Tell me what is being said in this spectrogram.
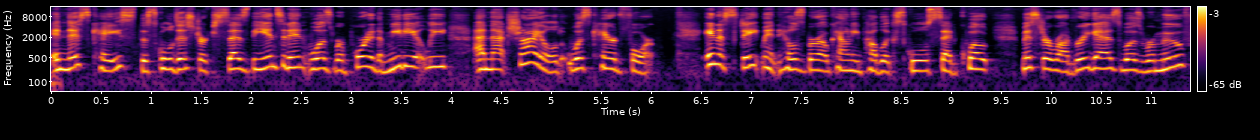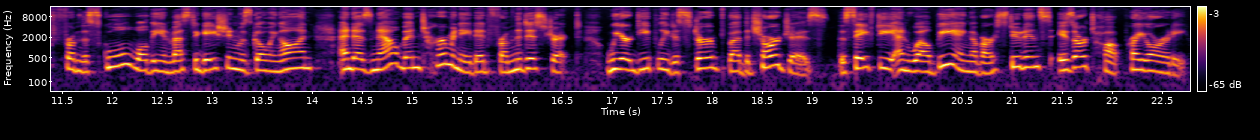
In this case, the school district says the incident was reported immediately and that child was cared for. In a statement, Hillsborough County Public Schools said, quote, Mr. Rodriguez was removed from the school while the investigation was going on and has now been terminated from the district. We are deeply disturbed by the charges. The safety and well-being of our students is our top priority.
